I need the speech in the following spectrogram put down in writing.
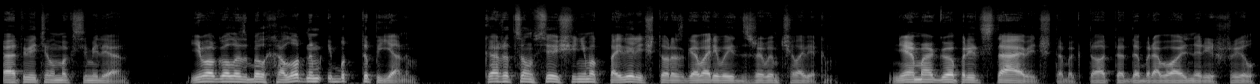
ответил Максимилиан. Его голос был холодным и будто пьяным. Кажется, он все еще не мог поверить, что разговаривает с живым человеком. Не могу представить, чтобы кто-то добровольно решил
